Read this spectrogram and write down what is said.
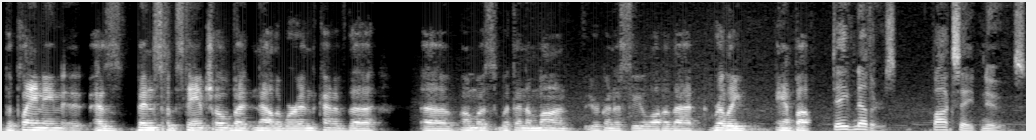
The planning has been substantial, but now that we're in kind of the uh, almost within a month, you're going to see a lot of that really amp up. Dave Nethers, Fox 8 News.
